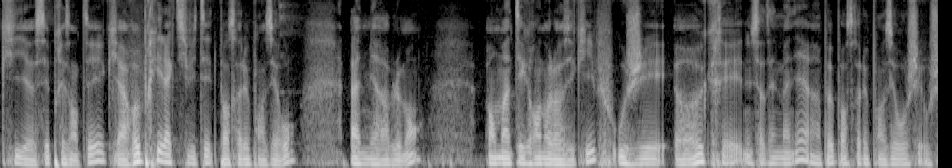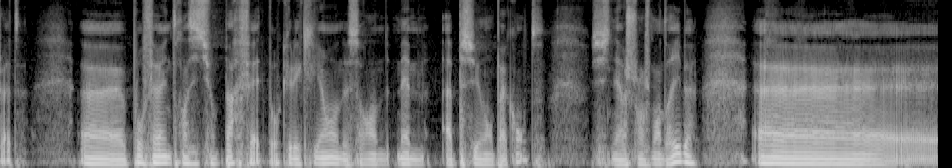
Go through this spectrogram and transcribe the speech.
qui euh, s'est présenté, qui a repris l'activité de Portrait 2.0 admirablement en m'intégrant dans leurs équipes où j'ai recréé d'une certaine manière un peu Portrait 2.0 chez Oushot pour faire une transition parfaite pour que les clients ne s'en rendent même absolument pas compte si ce n'est un changement de RIB. Euh,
